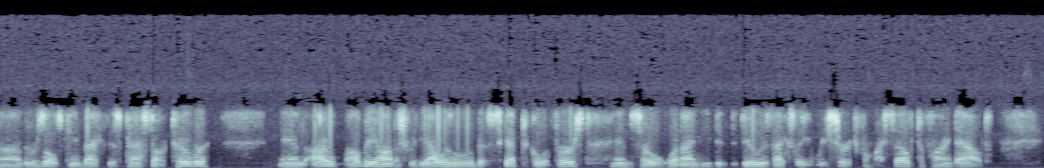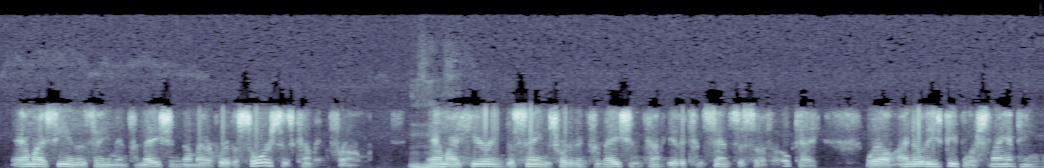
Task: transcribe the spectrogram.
Uh, the results came back this past October, and I, I'll be honest with you, I was a little bit skeptical at first, and so what I needed to do is actually research for myself to find out: Am I seeing the same information, no matter where the source is coming from? Mm-hmm. Am I hearing the same sort of information? Kind of get a consensus of okay well, I know these people are slanting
